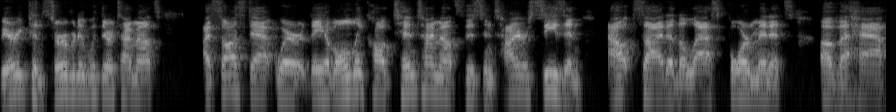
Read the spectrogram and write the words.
very conservative with their timeouts. I saw a stat where they have only called 10 timeouts this entire season outside of the last four minutes of a half.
